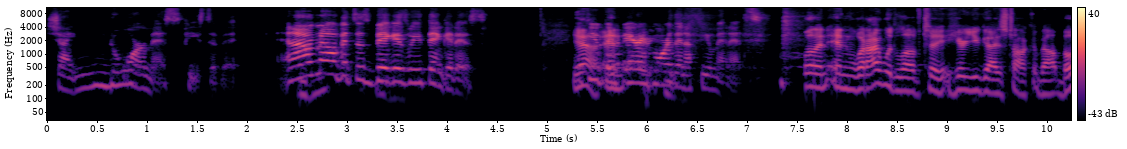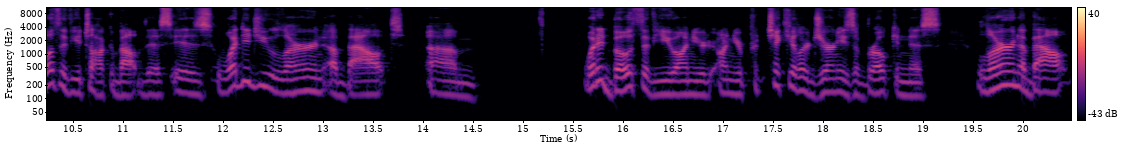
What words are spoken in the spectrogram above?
ginormous piece of it. And I don't mm-hmm. know if it's as big as we think it is. Yeah, If you've been and, married more than a few minutes. well, and, and what I would love to hear you guys talk about, both of you talk about this, is what did you learn about um, what did both of you on your on your particular journeys of brokenness learn about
